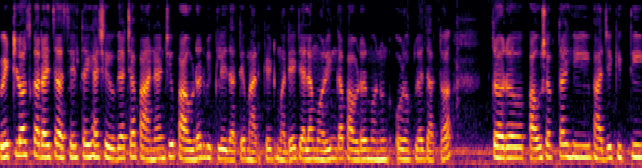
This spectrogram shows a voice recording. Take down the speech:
वेट लॉस करायचं असेल तर ह्या शेवग्याच्या पानांची पावडर विकली जाते मार्केटमध्ये ज्याला मोरिंगा पावडर म्हणून ओळखलं जातं. तर पाहू शकता ही भाजी किती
